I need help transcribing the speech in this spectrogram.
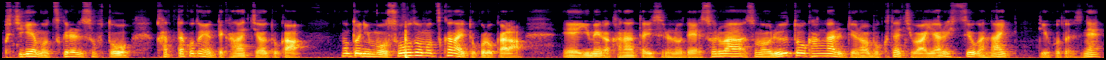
プチゲームを作れるソフトを買ったことによって叶っちゃうとか、本当にもう想像もつかないところから、えー、夢が叶ったりするので、それはそのルートを考えるっていうのは僕たちはやる必要がないっていうことですね。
